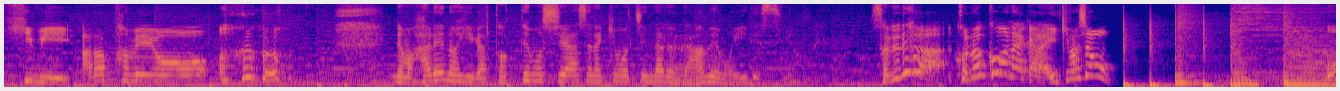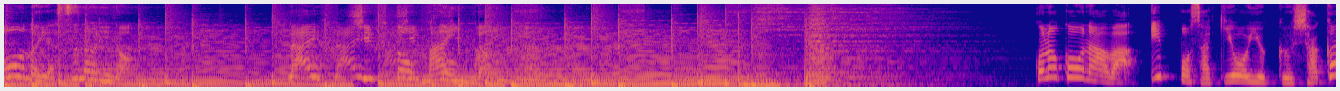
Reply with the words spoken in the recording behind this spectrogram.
日々改めよう。でも晴れの日がとっても幸せな気持ちになるんで雨もいいですよ。それではこのコーナーからいきましょう。大野康則のライフシフトマインドコーナーは一歩先を行く社会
